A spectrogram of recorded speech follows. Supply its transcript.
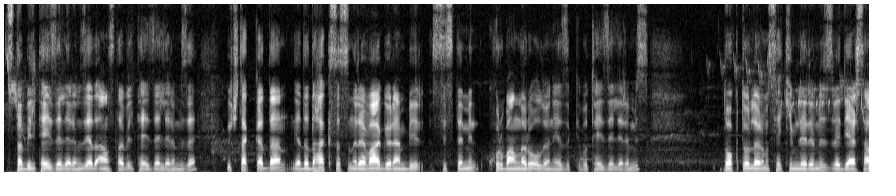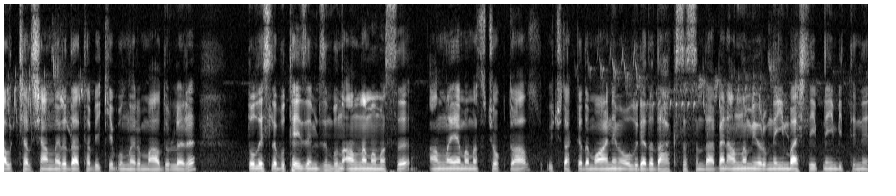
stabil teyzelerimize ya da anstabil teyzelerimize 3 dakikadan ya da daha kısasını reva gören bir sistemin kurbanları oluyor ne yazık ki bu teyzelerimiz. Doktorlarımız, hekimlerimiz ve diğer sağlık çalışanları da tabii ki bunların mağdurları. Dolayısıyla bu teyzemizin bunu anlamaması, anlayamaması çok doğal. 3 dakikada muayene mi olur ya da daha kısasında ben anlamıyorum neyin başlayıp neyin bittiğini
